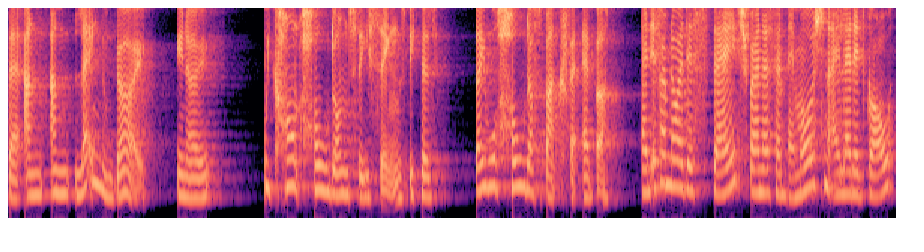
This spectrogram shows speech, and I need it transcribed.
there and and letting them go. You know, we can't hold on to these things because they will hold us back forever. And if I'm now at this stage when I send my emotion, I let it go,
